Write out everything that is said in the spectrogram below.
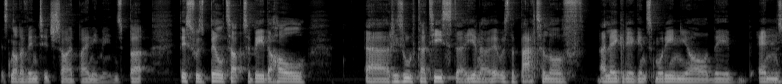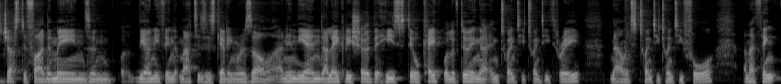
it's not a vintage side by any means, but this was built up to be the whole uh, risultatista. You know, it was the battle of Allegri against Mourinho, the ends justify the means, and the only thing that matters is getting a result. And in the end, Allegri showed that he's still capable of doing that in 2023, now into 2024. And I think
